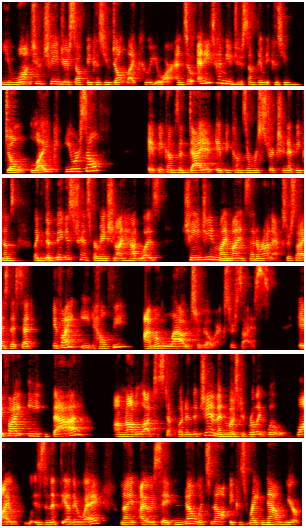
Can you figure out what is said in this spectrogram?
you want to change yourself because you don't like who you are? And so, anytime you do something because you don't like yourself, it becomes a diet, it becomes a restriction, it becomes like the biggest transformation I had was changing my mindset around exercise that said, if I eat healthy, I'm allowed to go exercise. If I eat bad, I'm not allowed to step foot in the gym. And most people are like, well, why isn't it the other way? And I, I always say, no, it's not, because right now we are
